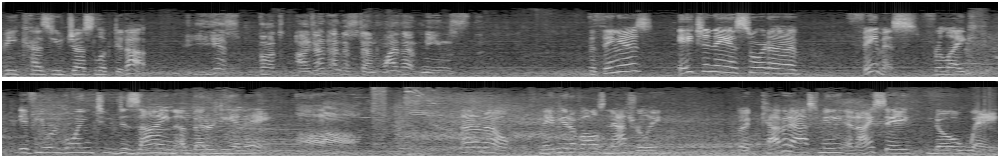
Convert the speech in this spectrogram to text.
Because you just looked it up. Yes, but I don't understand why that means... The thing is, HNA is sorta famous for like, if you were going to design a better DNA. Ah. I don't know, maybe it evolves naturally. But Cabot asked me, and I say, no way.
